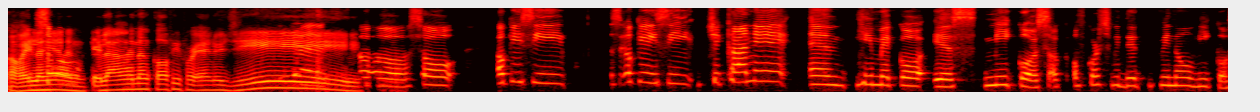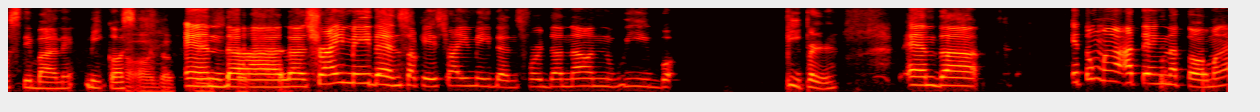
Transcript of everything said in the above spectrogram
Okay lang So- yan. Kailangan ng coffee for energy. oo so okay si okay si Chikane and Himeko is Mikos. Of, course we did we know Mikos di ba Mikos? The and uh, the shrine maidens. Okay shrine maidens for the non-weeb people. And uh, itong mga ateng na to mga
